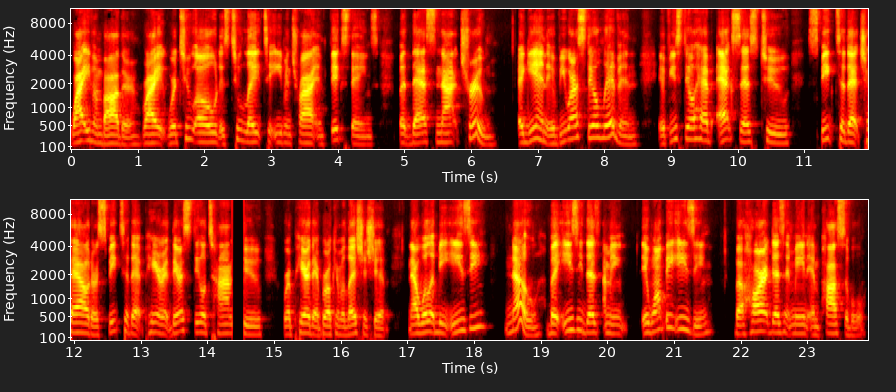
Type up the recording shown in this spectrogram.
why even bother, right? We're too old, it's too late to even try and fix things. But that's not true again, if you are still living, if you still have access to speak to that child or speak to that parent, there's still time to repair that broken relationship. Now, will it be easy? No, but easy does, I mean, it won't be easy, but hard doesn't mean impossible.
